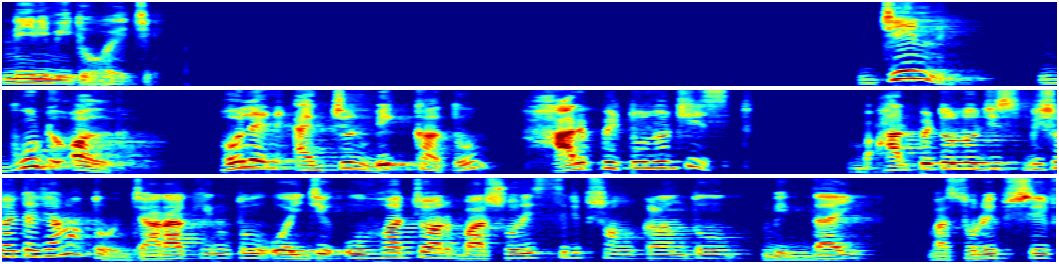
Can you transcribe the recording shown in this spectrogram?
নির্মিত হয়েছে। জেন গুডঅল হলেন একজন বিখ্যাত হারপেটোলজিস্ট। হারপেটোলজিস্ট বিষয়টা জানো তো? যারা কিন্তু ওই যে উভচর বা সরীসৃপ সংক্রান্ত বিদ্যায় বা সরীসৃপ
